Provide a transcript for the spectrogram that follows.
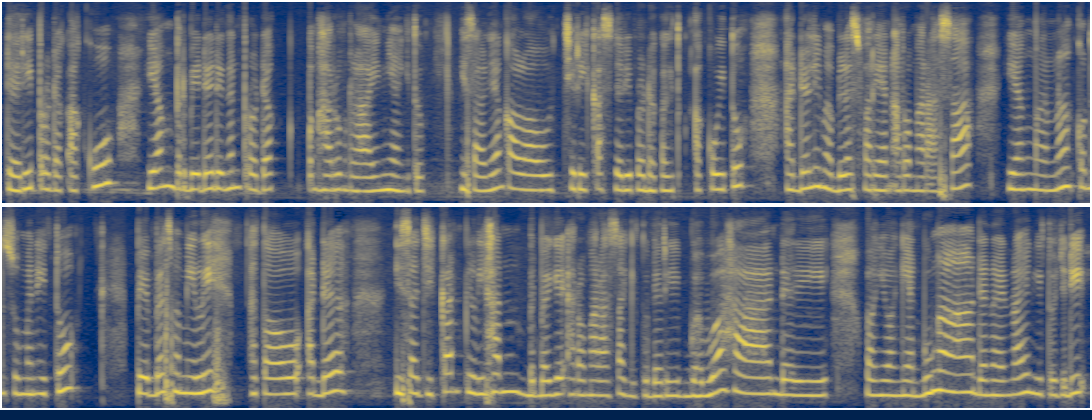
dari produk aku yang berbeda dengan produk pengharum lainnya gitu. Misalnya kalau ciri khas dari produk aku itu ada 15 varian aroma rasa yang mana konsumen itu bebas memilih atau ada disajikan pilihan berbagai aroma rasa gitu dari buah-buahan, dari wangi-wangian bunga dan lain-lain gitu. Jadi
